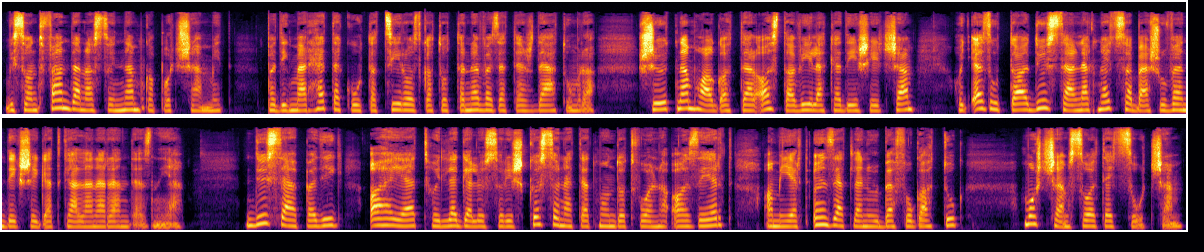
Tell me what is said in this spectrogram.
viszont Fanden asszony nem kapott semmit, pedig már hetek óta círozgatott a nevezetes dátumra, sőt nem hallgatta el azt a vélekedését sem, hogy ezúttal Düsszelnek nagyszabású vendégséget kellene rendeznie. Düsszel pedig, ahelyett, hogy legelőször is köszönetet mondott volna azért, amiért önzetlenül befogadtuk, most sem szólt egy szót sem.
